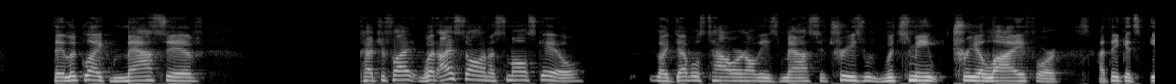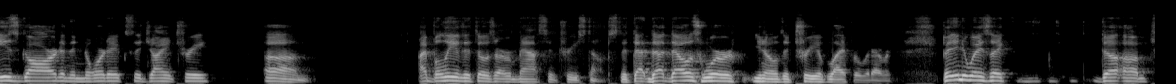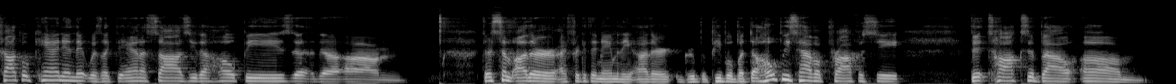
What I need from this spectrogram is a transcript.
They look like massive petrified. What I saw on a small scale, like Devil's Tower and all these massive trees, which to me, tree of life, or I think it's Isgard in the Nordics, the giant tree. Um, I believe that those are massive tree stumps. That, that that those were you know the tree of life or whatever. But anyways, like the um, Chaco Canyon that was like the Anasazi, the Hopis, the the um, there's some other I forget the name of the other group of people, but the Hopis have a prophecy that talks about um,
